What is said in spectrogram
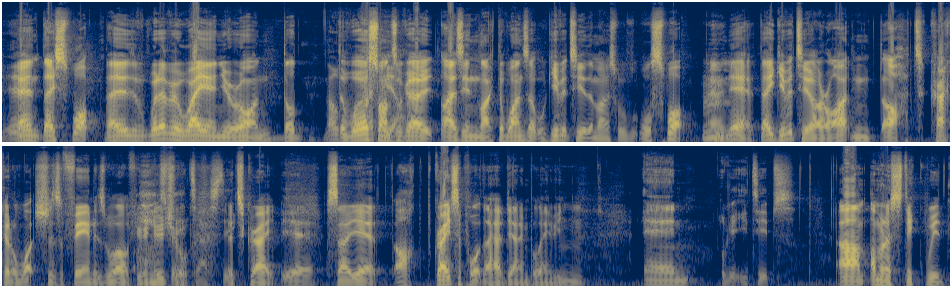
yeah. And they swap. They whatever way end you're on, they'll, They'll the worst ones will go as in like the ones that will give it to you the most will, will swap. Hmm. And yeah, they give it to you all right. And oh, it's a cracker to watch as a fan as well if you're Oh, a it's neutral. fantastic. It's great. yeah, So yeah, oh, great support they have down in Bellevue. Mm. and we'll get your tips. Um, I'm going to stick with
